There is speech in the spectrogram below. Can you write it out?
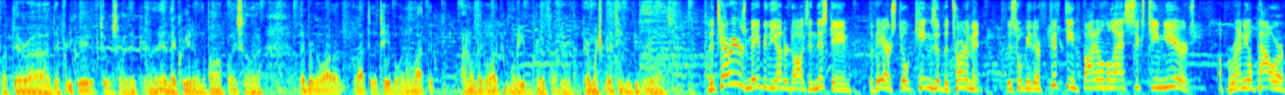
but they're uh, they're pretty creative too. So I think, and they're creative in the power play. So they bring a lot of a lot to the table, and a lot that I don't think a lot of people want to give them credit for. They're they're a much better team than people realize. The Terriers may be the underdogs in this game, but they are still kings of the tournament. This will be their 15th final in the last 16 years. A perennial power,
